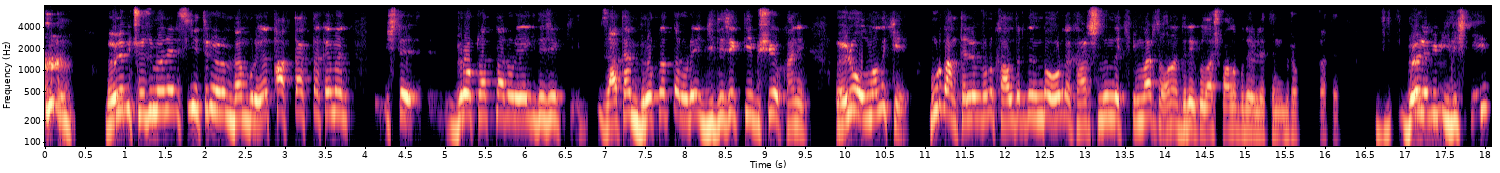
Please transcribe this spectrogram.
Böyle bir çözüm önerisi getiriyorum ben buraya. Tak tak tak hemen işte bürokratlar oraya gidecek. Zaten bürokratlar oraya gidecek diye bir şey yok. Hani öyle olmalı ki buradan telefonu kaldırdığında orada karşılığında kim varsa ona direkt ulaşmalı bu devletin bürokratı. Böyle bir ilişkiyi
